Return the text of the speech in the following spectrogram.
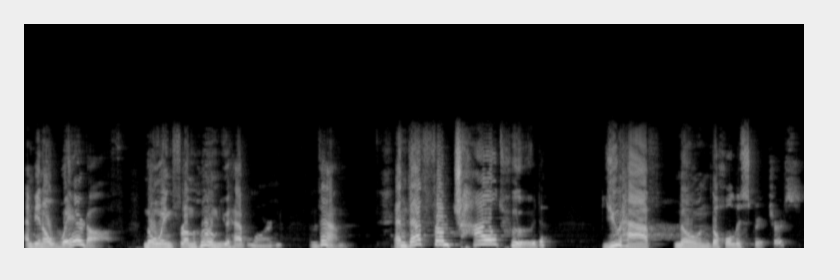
and been aware of, knowing from whom you have learned them. And that from childhood you have known the Holy Scriptures,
